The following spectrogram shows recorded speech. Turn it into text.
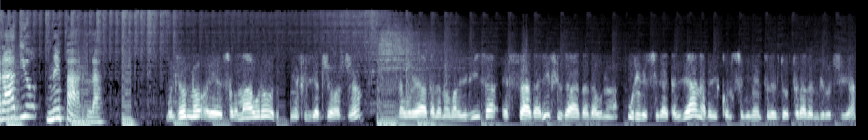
radio ne parla. Buongiorno, eh, sono Mauro, mia figlia Giorgia, laureata alla Normale di Pisa, è stata rifiutata da un'università italiana per il conseguimento del dottorato in biologia,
